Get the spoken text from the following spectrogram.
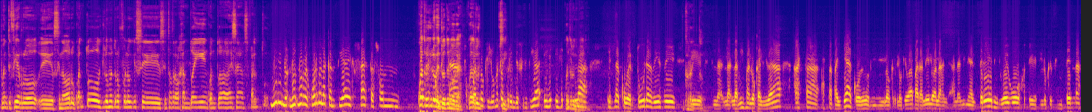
Puente Fierro, eh, senador, ¿cuántos kilómetros fue lo que se, se está trabajando ahí en cuanto a ese asfalto? Mire, no, no, recuerdo la cantidad exacta, son Cuatro kilómetros tengo acá. Cuatro, kilómetros, pero en definitiva es, la, es la cobertura desde eh, la, misma localidad hasta hasta Payaco, lo, lo que va paralelo a la, a la línea del tren y luego eh, lo que se interna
